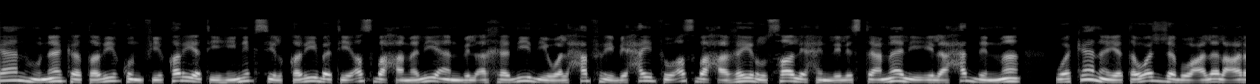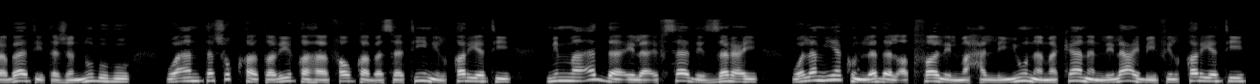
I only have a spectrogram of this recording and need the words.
كان هناك طريق في قرية هينكس القريبة أصبح مليئا بالأخاديد والحفر بحيث أصبح غير صالح للاستعمال إلى حد ما، وكان يتوجب على العربات تجنبه، وأن تشق طريقها فوق بساتين القرية، مما أدى إلى إفساد الزرع، ولم يكن لدى الأطفال المحليون مكانا للعب في القرية،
